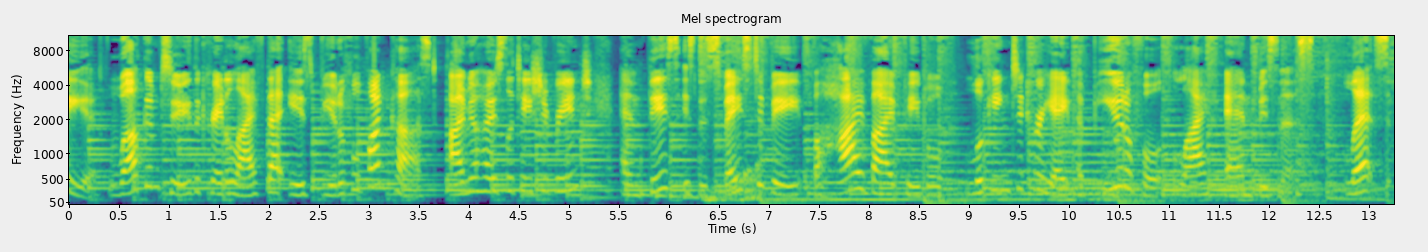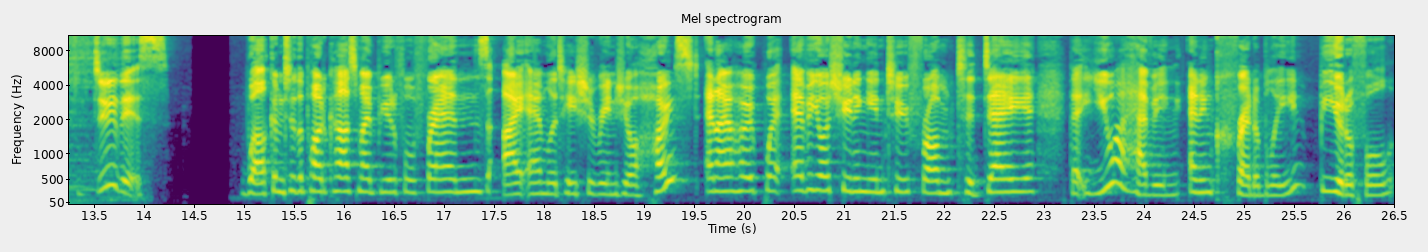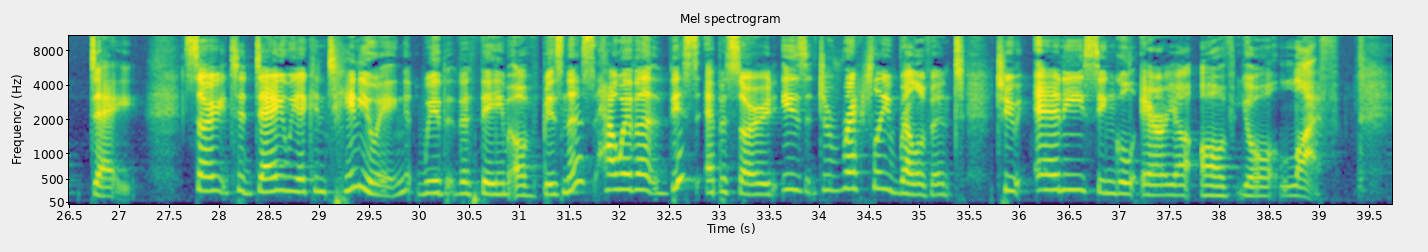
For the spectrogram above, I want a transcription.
Hey, welcome to the Create a Life That Is Beautiful podcast. I'm your host, Letitia Ringe, and this is the space to be for high vibe people looking to create a beautiful life and business. Let's do this. Welcome to the podcast, my beautiful friends. I am Letitia Ringe, your host, and I hope wherever you're tuning into from today that you are having an incredibly beautiful day. So, today we are continuing with the theme of business. However, this episode is directly relevant to any single area of your life.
